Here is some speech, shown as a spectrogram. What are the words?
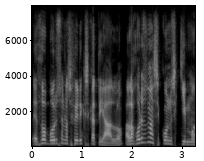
εδώ μπορούσε να σφυρίξει κάτι άλλο, αλλά χωρίς να σηκώνεις κύμα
